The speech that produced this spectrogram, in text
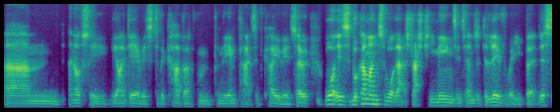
um, and obviously the idea is to recover from, from the impact of COVID. So what is we'll come on to what that strategy means in terms of delivery, but this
